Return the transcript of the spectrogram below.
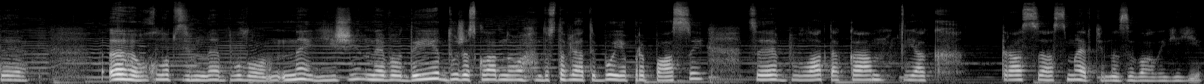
де У хлопців не було ні їжі, ні води. Дуже складно доставляти боєприпаси. Це була така, як траса смерті називали її,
